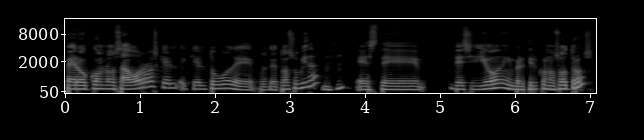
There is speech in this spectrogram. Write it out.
Pero con los ahorros que él, que él tuvo de, pues, de toda su vida, este, decidió invertir con nosotros.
